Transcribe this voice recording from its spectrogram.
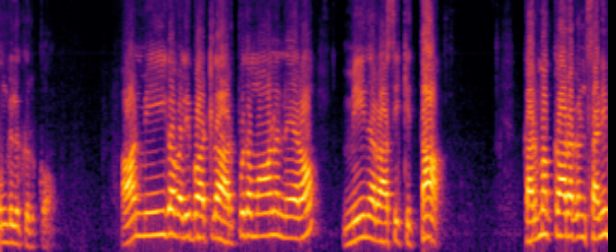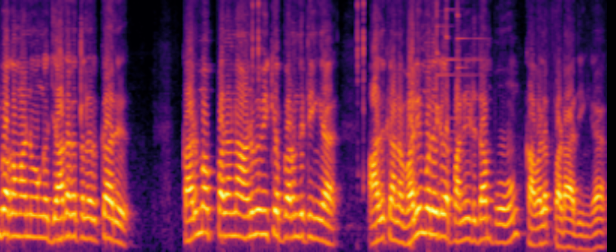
உங்களுக்கு இருக்கும். ஆன்மீக வழிபாட்டில் அற்புதமான நேரம் மீன ராசிக்குத்தான் கர்மக்காரகன் சனி பகவான் உங்கள் ஜாதகத்தில் இருக்காரு. கர்ம பலனை அனுபவிக்க பிறந்துட்டீங்க. அதுக்கான வழிமுறைகளை பண்ணிட்டு தான் போவோம். கவலைப்படாதீங்க.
